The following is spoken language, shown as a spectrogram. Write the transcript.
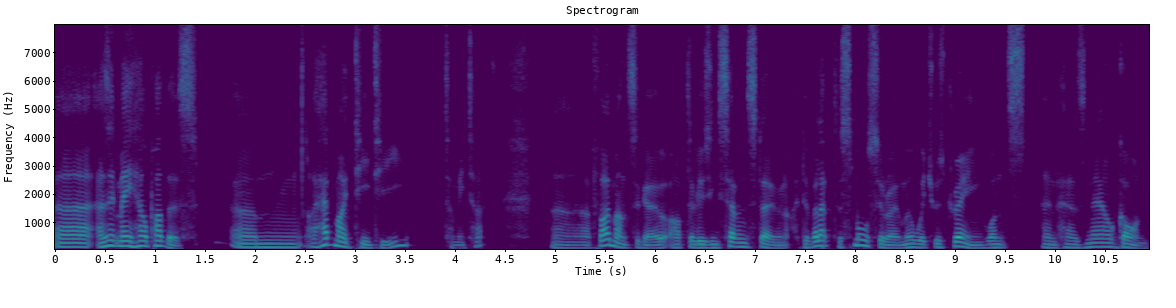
uh, as it may help others. Um, I had my TT, tummy tuck, uh, five months ago after losing seven stone. I developed a small seroma which was drained once and has now gone.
